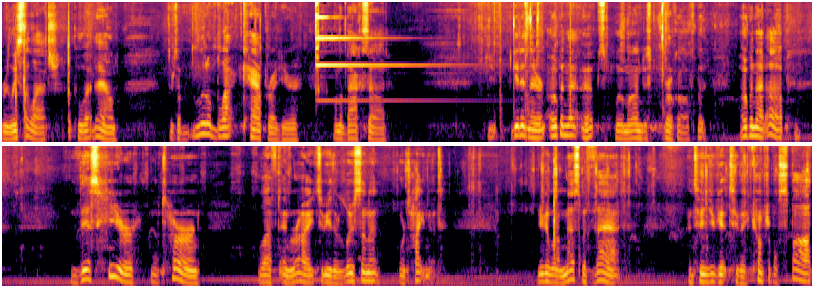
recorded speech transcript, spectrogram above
Release the latch, pull that down. There's a little black cap right here on the back side. You get in there and open that, oops, well mine just broke off, but open that up. This here will turn left and right to either loosen it or tighten it. You're going to want to mess with that until you get to a comfortable spot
